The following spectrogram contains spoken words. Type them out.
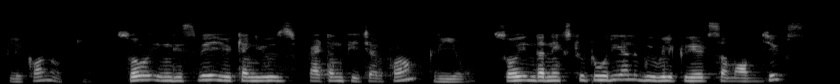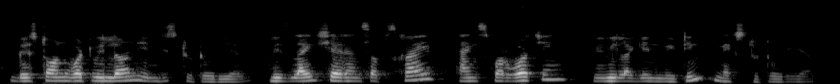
Click on OK. So in this way you can use pattern feature from Creo. So in the next tutorial we will create some objects based on what we learn in this tutorial. Please like, share and subscribe. Thanks for watching. We will again meet in next tutorial.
